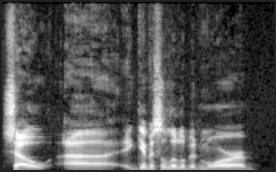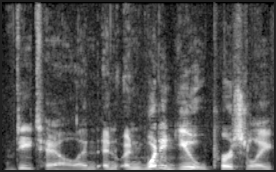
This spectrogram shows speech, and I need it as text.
So, uh, give us a little bit more detail. And, and, and what did you personally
